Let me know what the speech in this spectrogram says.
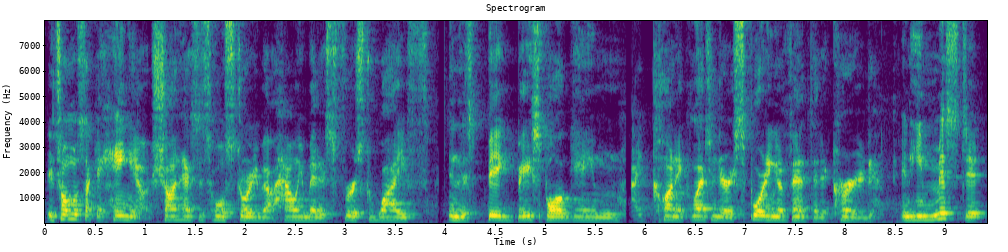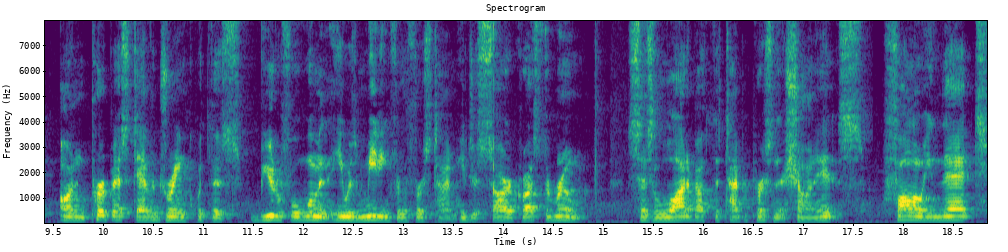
It's almost like a hangout. Sean has this whole story about how he met his first wife in this big baseball game, iconic, legendary sporting event that occurred. And he missed it on purpose to have a drink with this beautiful woman that he was meeting for the first time. He just saw her across the room. Says a lot about the type of person that Sean is. Following that,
